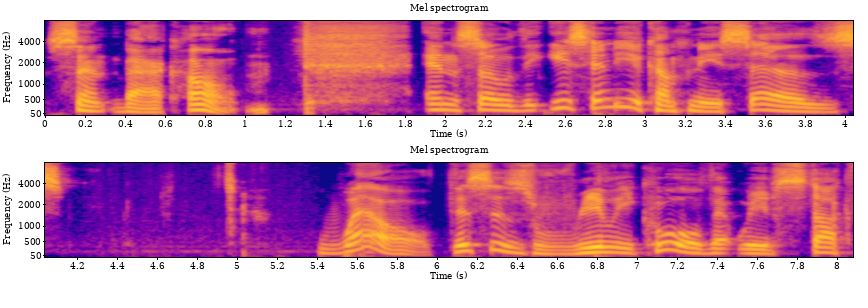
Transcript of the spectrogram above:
sent back home. And so the East India Company says well, this is really cool that we've stuck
